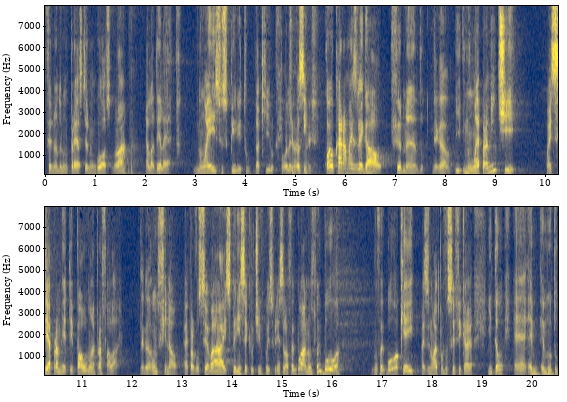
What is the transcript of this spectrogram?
Fernando não presta, eu não gosto, lá, ela deleta. Não é esse o espírito daquilo. Pô, tipo assim, qual é o cara mais legal? Fernando. Legal. E não é para mentir, mas se é para meter pau, não é para falar. Legal. Ponto final. É para você, ah, a experiência que eu tive com a experiência, ela foi boa, não foi boa não foi boa, ok. Mas não é para você ficar. Então, é, é, é, muito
